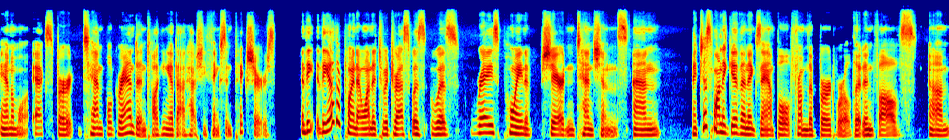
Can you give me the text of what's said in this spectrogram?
animal expert Temple Grandin talking about how she thinks in pictures. And the, the other point I wanted to address was was Ray's point of shared intentions. And I just want to give an example from the bird world that involves um,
